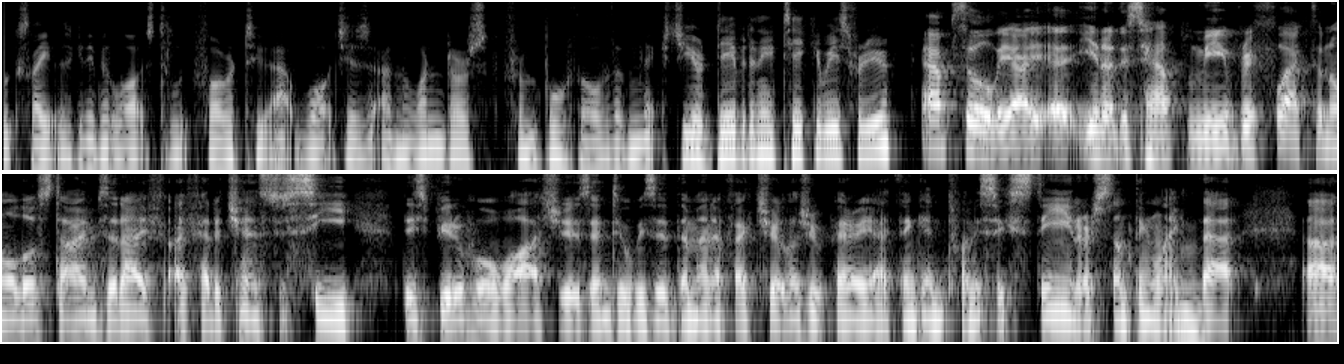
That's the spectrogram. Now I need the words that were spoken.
looks like there's going to be lots to look forward to at Watches and Wonders from both of them next year. David, any takeaways for you? Absolutely. I, uh, you know, this helped me reflect on all those times that I've I've had a chance to see these beautiful watches and to visit the manufacturer La Joux-Perret, I think in 2016 or something like that. Uh,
